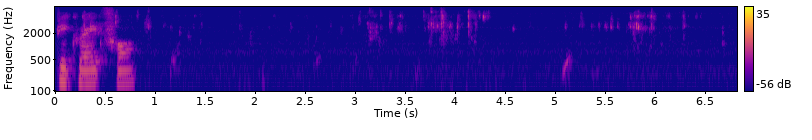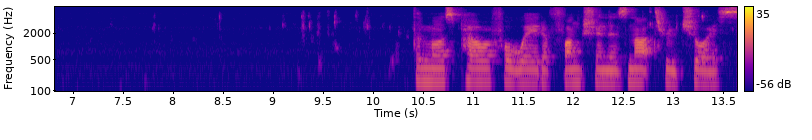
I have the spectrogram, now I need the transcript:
Be grateful. the most powerful way to function is not through choice,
